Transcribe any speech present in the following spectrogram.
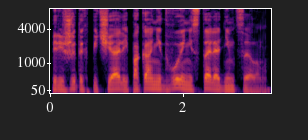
пережитых печалей, пока они двое не стали одним целым.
